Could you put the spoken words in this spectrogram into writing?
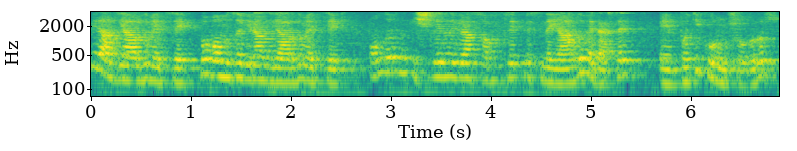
biraz yardım etsek, babamıza biraz yardım etsek, onların işlerini biraz hafifletmesinde yardım edersek empati kurmuş oluruz.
